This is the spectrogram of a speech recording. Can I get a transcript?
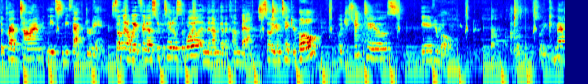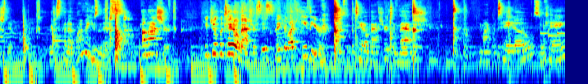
the prep time needs to be factored in. So I'm gonna wait for the sweet potatoes to boil and then I'm gonna come back. So you're gonna take your bowl, put your sweet potatoes in your bowl so you can mash them. We're just gonna, why am I using this? A masher. Get you a potato masher, sis. Make your life easier. Use the potato masher to mash my potatoes, okay?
